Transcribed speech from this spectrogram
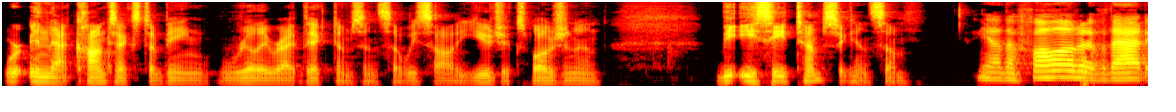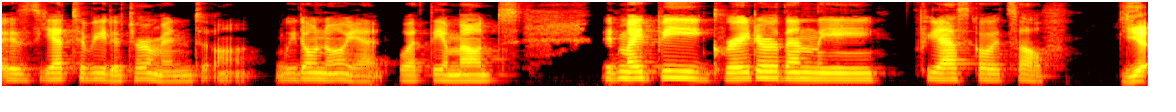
were in that context of being really right victims. And so we saw a huge explosion in BEC attempts against them. Yeah, the fallout of that is yet to be determined. Uh, we don't know yet what the amount. It might be greater than the fiasco itself. Yeah,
